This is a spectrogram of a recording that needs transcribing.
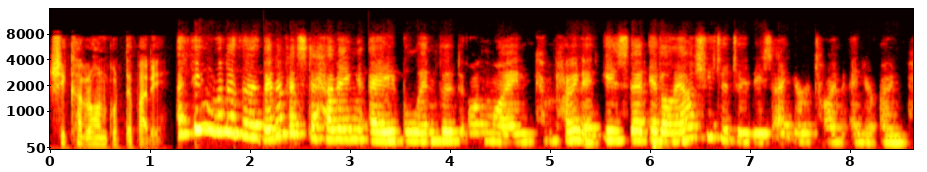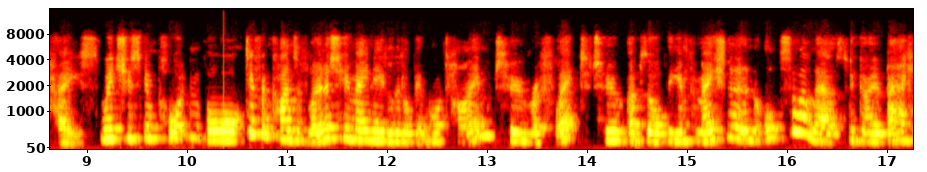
শিক্ষা গ্রহণ করতে পারে। The benefits to having a blended online component is that it allows you to do this at your time and your own pace, which is important for different kinds of learners who may need a little bit more time to reflect, to absorb the information, and also allows to go back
